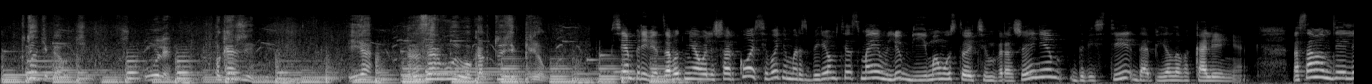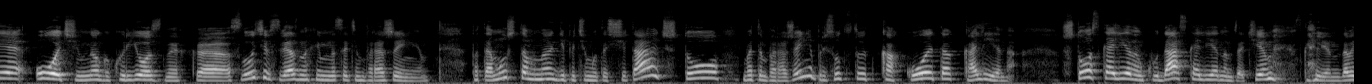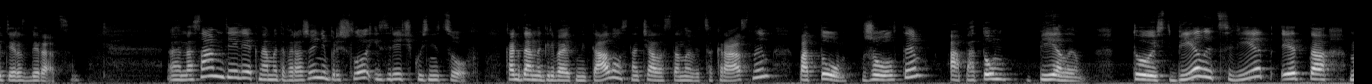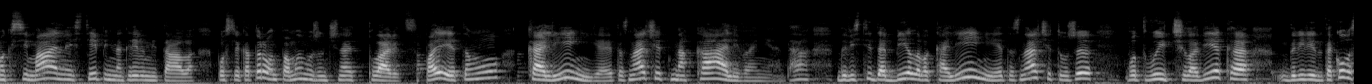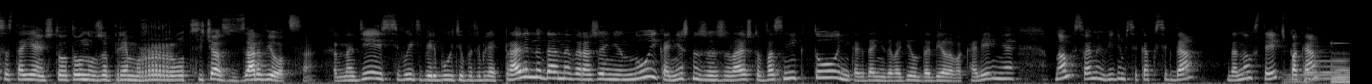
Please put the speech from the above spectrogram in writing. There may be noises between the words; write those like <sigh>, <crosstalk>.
Кто тебя учил? Оля, покажи мне. И я разорву его, как тузик клевку. Всем привет! Зовут меня Оля Шарко, а сегодня мы разберемся с моим любимым устойчивым выражением «довести до белого коленя». На самом деле очень много курьезных э, случаев, связанных именно с этим выражением, потому что многие почему-то считают, что в этом выражении присутствует какое-то колено. Что с коленом, куда с коленом, зачем <laughs> с коленом, давайте разбираться. Э, на самом деле к нам это выражение пришло из речи кузнецов. Когда нагревают металл, он сначала становится красным, потом желтым, а потом белым. То есть белый цвет – это максимальная степень нагрева металла, после которого он, по-моему, уже начинает плавиться. Поэтому коление – это значит накаливание, да? довести до белого коления – это значит уже вот вы человека довели до такого состояния, что вот он уже прям вот сейчас взорвется. Надеюсь, вы теперь будете употреблять правильно данное выражение. Ну и, конечно же, желаю, чтобы вас никто никогда не доводил до белого коленя. Ну а мы с вами увидимся, как всегда. До новых встреч, пока!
